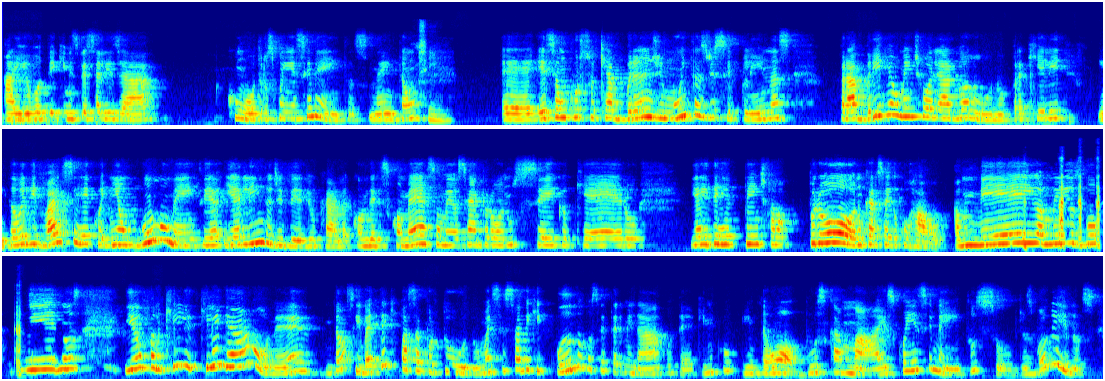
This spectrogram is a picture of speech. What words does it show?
aí eu vou ter que me especializar com outros conhecimentos, né? Então, Sim é, esse é um curso que abrange muitas disciplinas para abrir realmente o olhar do aluno, para que ele. Então, ele vai se reconhecer em algum momento, e é, e é, lindo de ver, viu, Carla? Quando eles começam meio assim, ah, pro, eu não sei o que eu quero, e aí, de repente, fala, pro, eu não quero sair do curral. Amei, amei os bovinos. E eu falo, que, que legal, né? Então, assim, vai ter que passar por tudo, mas você sabe que quando você terminar o técnico, então, ó, busca mais conhecimento sobre os bovinos.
